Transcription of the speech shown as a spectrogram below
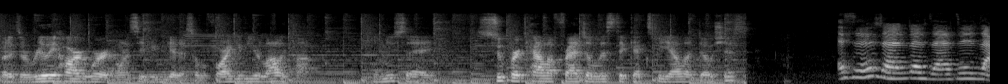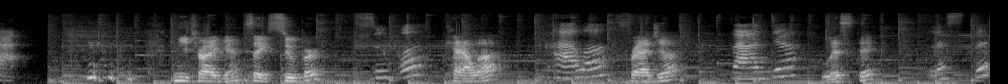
but it's a really hard word. I want to see if you can get it. So before I give you your lollipop, can you say supercalifragilisticexpialidocious? Can you try again? Say super Super. cala Cala. fragia Faja. listic Listed.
